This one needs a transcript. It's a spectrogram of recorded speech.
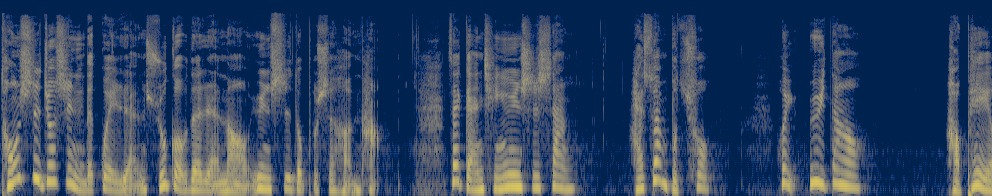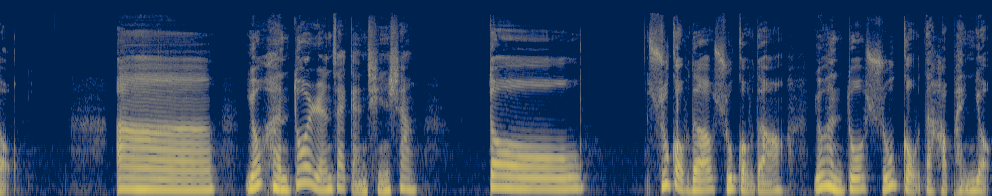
同事就是你的贵人。属狗的人哦，运势都不是很好，在感情运势上还算不错，会遇到好配偶。嗯，有很多人在感情上都属狗的，属狗的哦，有很多属狗的好朋友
